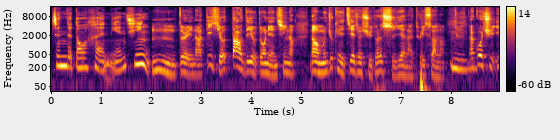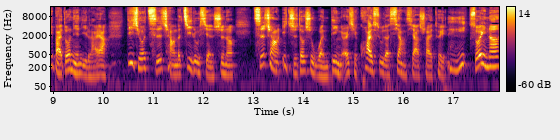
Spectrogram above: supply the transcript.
真的都很年轻。嗯，对，那地球到底有多年轻呢？那我们就可以借着许多的实验来推算了。嗯，那过去一百多年以来啊，地球磁场的记录显示呢，磁场一直都是稳定而且快速的向下衰退。诶，所以呢，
